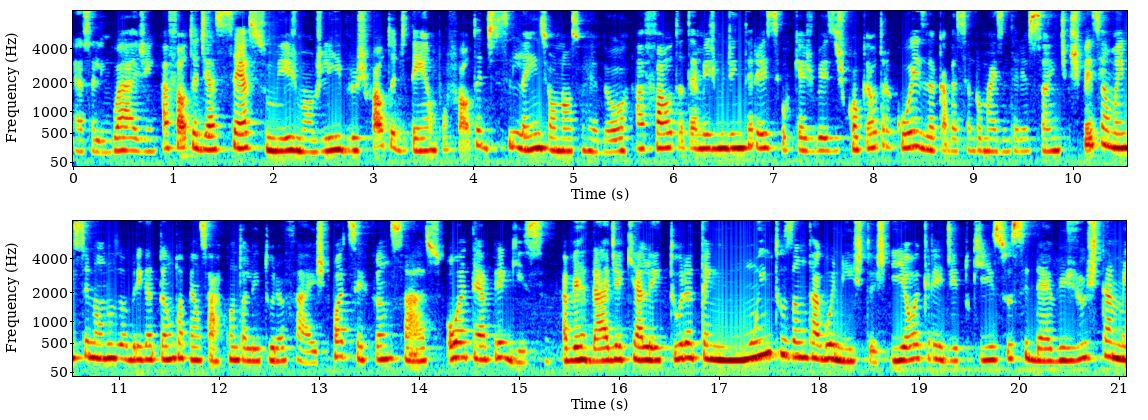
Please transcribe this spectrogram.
essa linguagem, a falta de acesso mesmo aos livros, falta de tempo, falta de silêncio ao nosso redor, a falta até mesmo de interesse, porque às vezes qualquer outra coisa acaba sendo mais interessante, especialmente se não nos obriga tanto a pensar quanto a leitura faz. Pode ser cansaço ou até a preguiça. A verdade é que a leitura tem muitos antagonistas e eu acredito que isso se deve justamente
